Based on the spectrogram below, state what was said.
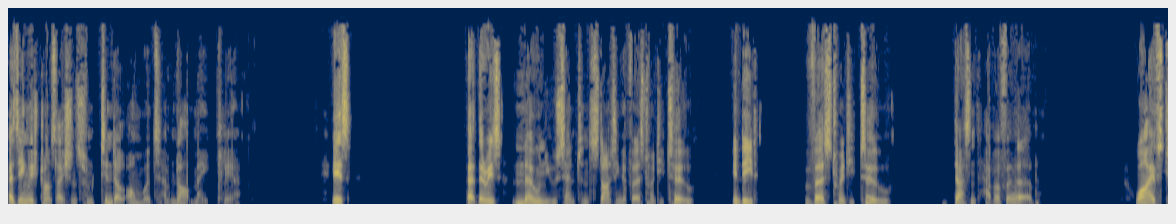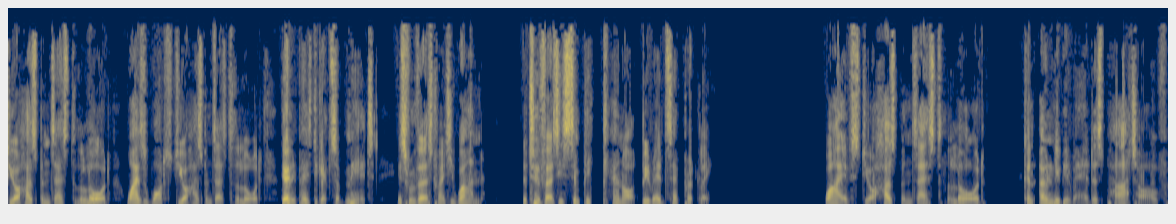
as English translations from Tyndale onwards have not made clear, is that there is no new sentence starting at verse 22. Indeed, verse 22 doesn't have a verb. Wives to your husbands as to the Lord. Wives, what to your husbands as to the Lord? The only place to get submit is from verse 21. The two verses simply cannot be read separately. Wives to your husbands as to the Lord can only be read as part of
